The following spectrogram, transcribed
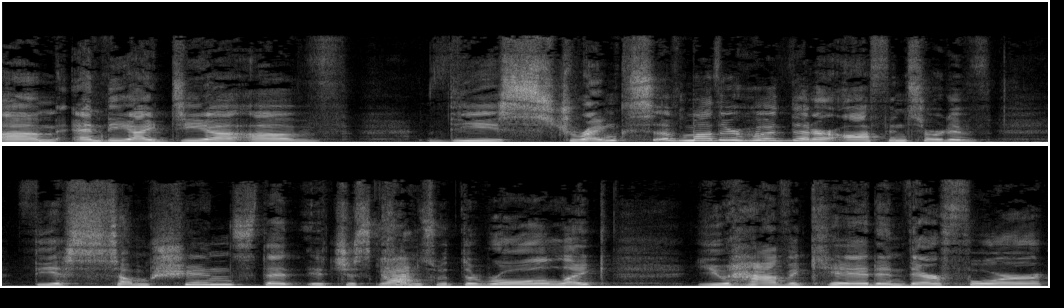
um, and the idea of these strengths of motherhood that are often sort of the assumptions that it just Yeah. comes with the role, like you have a kid and therefore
